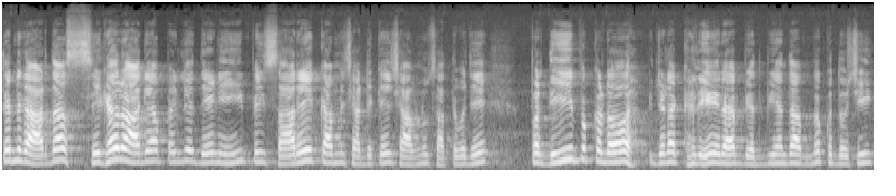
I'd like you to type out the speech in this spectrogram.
ਤੇ ਨਗਾਰ ਦਾ ਸਿਖਰ ਆ ਗਿਆ ਪਹਿਲੇ ਦਿਨ ਹੀ ਵੀ ਸਾਰੇ ਕੰਮ ਛੱਡ ਕੇ ਸ਼ਾਮ ਨੂੰ 7 ਵਜੇ ਪ੍ਰਦੀਪ ਕਲੋ, ਜਿਹੜਾ ਖਲੇਰ ਹੈ, ਬੇਅਦਬੀਆਂ ਦਾ ਮੁੱਖ ਦੋਸ਼ੀ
